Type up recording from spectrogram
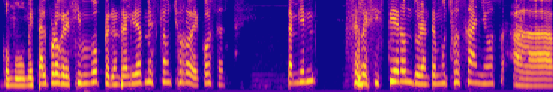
como metal progresivo, pero en realidad mezcla un chorro de cosas. También se resistieron durante muchos años a,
